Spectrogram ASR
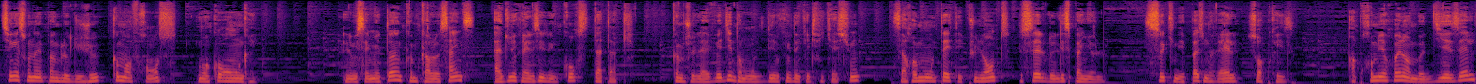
tirer son épingle du jeu comme en France ou encore en Hongrie. Lewis Hamilton, comme Carlos Sainz, a dû réaliser une course d'attaque. Comme je l'avais dit dans mon débrief de qualification, sa remontée était plus lente que celle de l'Espagnol, ce qui n'est pas une réelle surprise. Un premier relais en mode diesel,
